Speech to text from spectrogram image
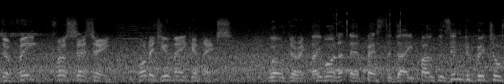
defeat for City. What did you make of this? Well, Derek, they weren't at their best today, both as individuals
